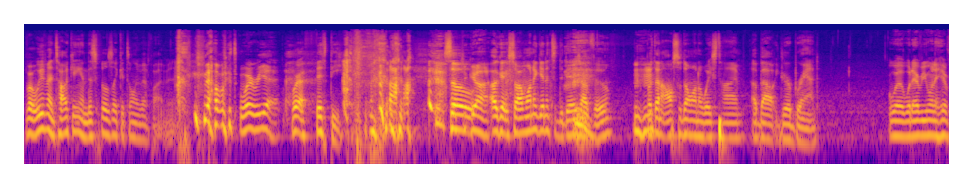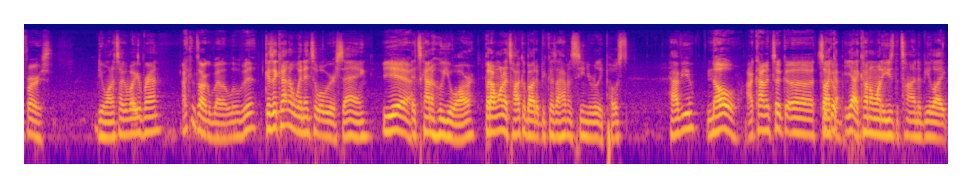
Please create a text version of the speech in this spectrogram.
Bro, we've been talking, and this feels like it's only been five minutes. that was where we at. We're at fifty. so okay, so I want to get into the deja vu, Mhm. but then I also don't want to waste time about your brand. Well, whatever you want to hear first. Do you want to talk about your brand? I can talk about it a little bit. Because it kind of went into what we were saying. Yeah. It's kind of who you are, but I want to talk about it because I haven't seen you really post. Have you? no, I kind of took uh So I, ca- yeah, I kind of want to use the time to be like,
